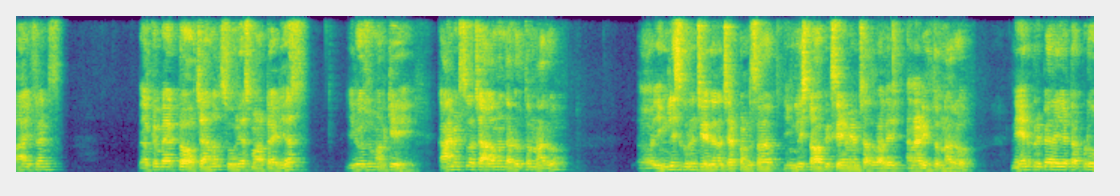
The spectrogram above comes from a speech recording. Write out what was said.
Hi friends welcome back to our channel Surya smart ideas ఈరోజు మనకి కామెంట్స్లో చాలామంది అడుగుతున్నారు. Uh, ఇంగ్లీష్ గురించి ఏదైనా చెప్పండి సార్. ఇంగ్లీష్ టాపిక్స్ ఏమేమి చదవాలి అని అడుగుతున్నారు. నేను ప్రిపేర్ అయ్యేటప్పుడు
